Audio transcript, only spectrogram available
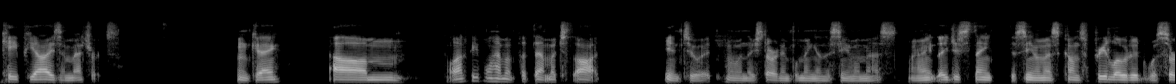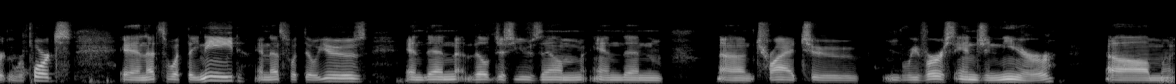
KPIs and metrics? Okay. Um, a lot of people haven't put that much thought into it when they start implementing the CMMS. All right, they just think the CMMS comes preloaded with certain reports, and that's what they need, and that's what they'll use, and then they'll just use them and then uh, try to reverse engineer um,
